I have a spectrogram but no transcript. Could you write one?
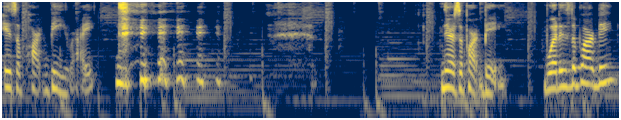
is a part B, right? There's a part B. What is the part B?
